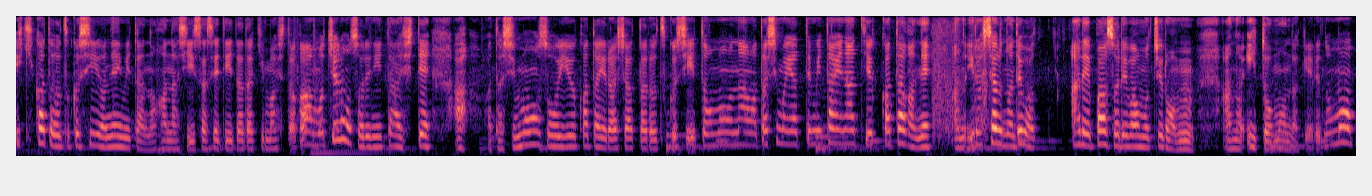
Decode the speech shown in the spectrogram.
生き方美しいよねみたいなお話させていただきましたがもちろんそれに対してあ私もそういう方いらっしゃったら美しいと思うな私もやってみたいなっていう方がねあのいらっしゃるのではあればそれはもちろんあのいいと思うんだけれども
